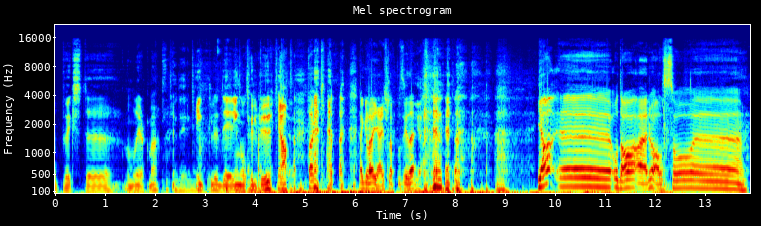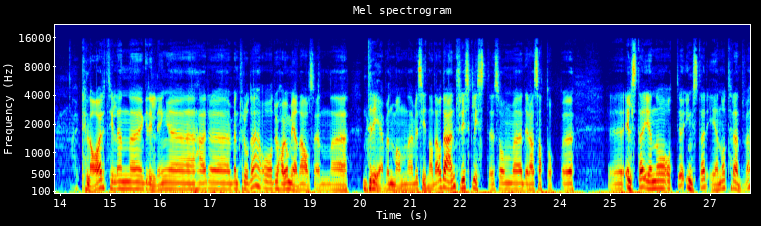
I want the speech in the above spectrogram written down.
oppvekst Nå må du hjelpe meg. Inkludering, Inkludering og kultur. Ja. Takk. Jeg er glad jeg slapp å si det. Ja, øh, og da er du altså øh, klar til en grilling her, Bent Frode. Og du har jo med deg altså en dreven mann ved siden av deg. Og det er en frisk liste som dere har satt opp. Eldste er 81, og yngste er 31.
